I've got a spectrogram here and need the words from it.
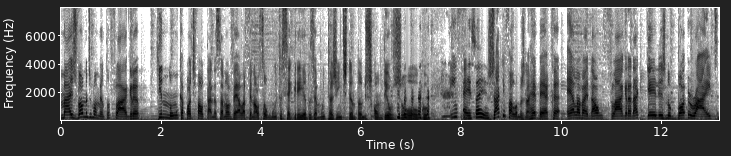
Mas vamos de momento flagra, que nunca pode faltar nessa novela, afinal são muitos segredos, é muita gente tentando esconder o jogo. Enfim, É isso aí. já que falamos na Rebeca, ela vai dar um flagra daqueles no Bob Wright,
